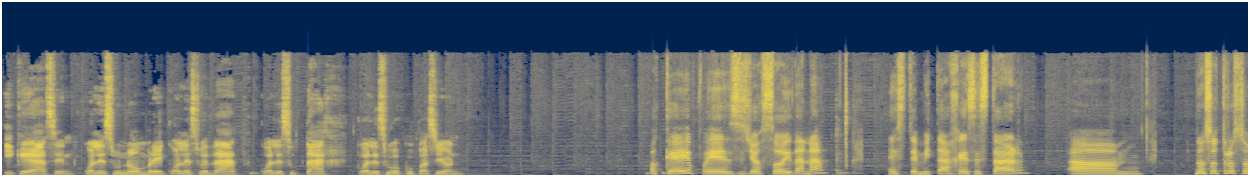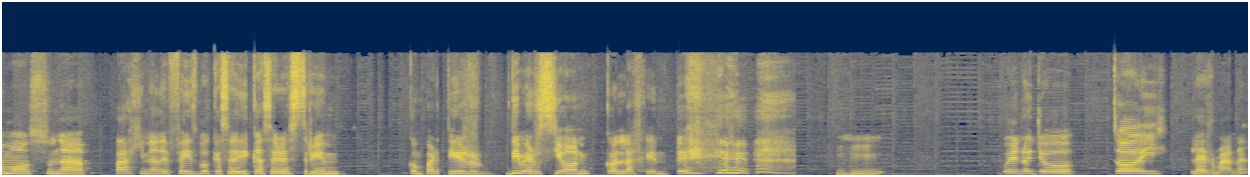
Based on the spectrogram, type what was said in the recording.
y qué hacen? ¿Cuál es su nombre? ¿Cuál es su edad? ¿Cuál es su tag? ¿Cuál es su ocupación? Ok, pues yo soy Dana. Este, mi tag es Star. Um, nosotros somos una página de Facebook que se dedica a hacer stream compartir diversión con la gente. uh -huh. Bueno, yo soy la hermana.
